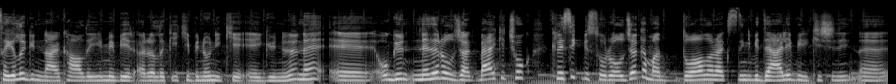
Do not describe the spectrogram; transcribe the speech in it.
Sayılı günler kaldı 21 Aralık 2012 e, gününe. E, o gün neler olacak? Belki çok klasik bir soru olacak ama doğal olarak sizin gibi değerli bir kişinin e,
